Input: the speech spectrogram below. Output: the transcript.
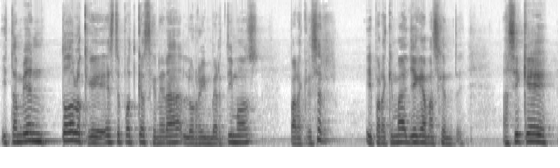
y también todo lo que este podcast genera lo reinvertimos para crecer y para que más, llegue a más gente. Así que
